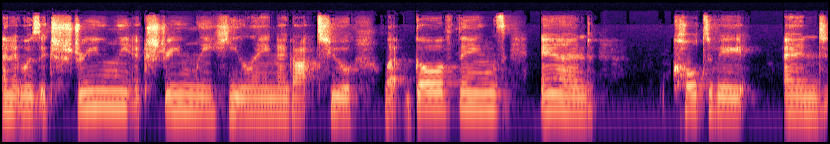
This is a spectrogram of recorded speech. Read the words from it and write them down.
And it was extremely, extremely healing. I got to let go of things and cultivate and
